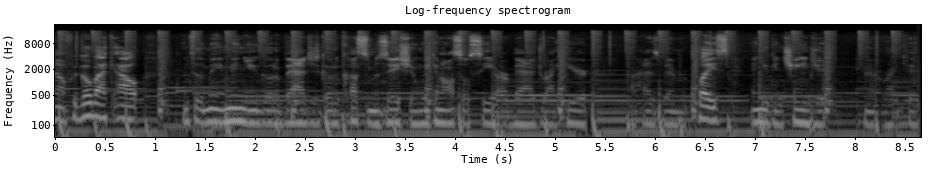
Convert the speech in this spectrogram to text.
Now, if we go back out into the main menu, go to badges, go to customization, we can also see our badge right here uh, has been replaced and you can change it uh, right there.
